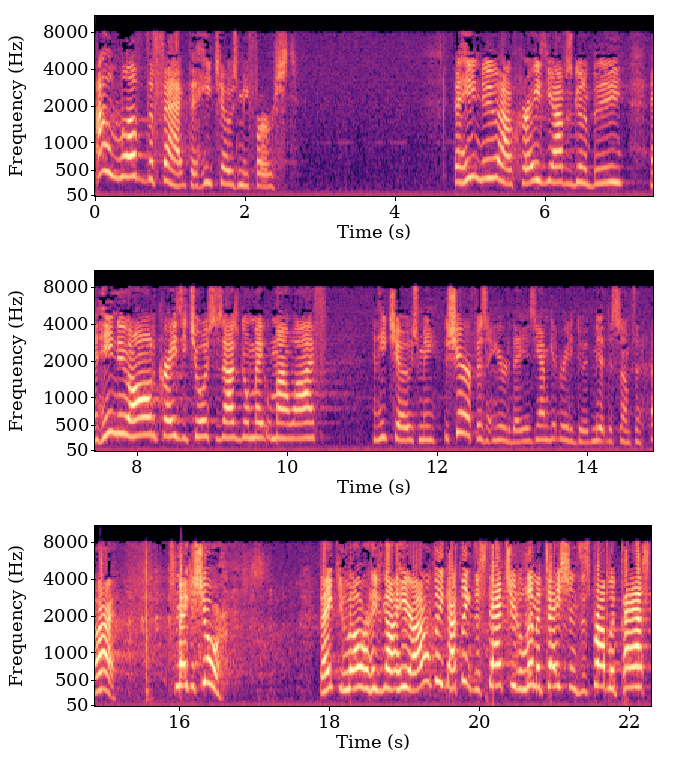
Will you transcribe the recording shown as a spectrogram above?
I love the fact that he chose me first. That he knew how crazy I was going to be, and he knew all the crazy choices I was going to make with my life, and he chose me. The sheriff isn't here today, is he? I'm getting ready to admit to something. All right, just making sure. Thank you, Lord. He's not here. I don't think, I think the statute of limitations is probably passed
